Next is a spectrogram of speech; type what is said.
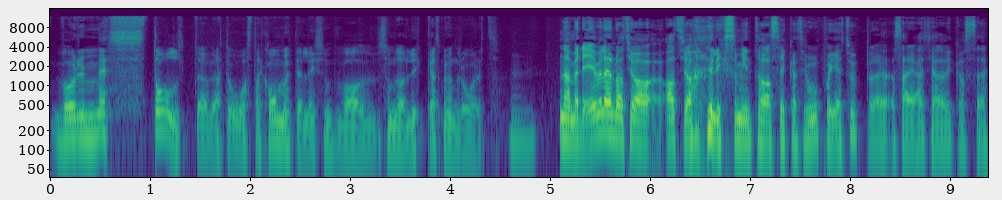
var du mest stolt över att du åstadkommit eller liksom vad som du har lyckats med under året? Nej men det är väl ändå att jag, att jag liksom inte har säckat ihop och gett upp det. Så här, att jag lyckas eh,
